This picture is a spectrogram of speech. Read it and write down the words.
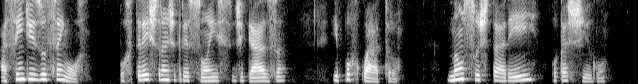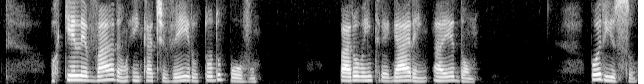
Assim diz o Senhor, por três transgressões de Gaza e por quatro, não sustarei o castigo, porque levaram em cativeiro todo o povo, para o entregarem a Edom. Por isso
